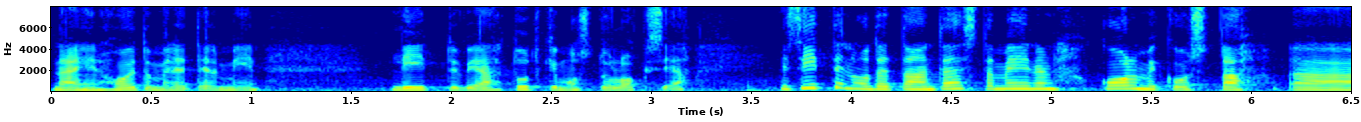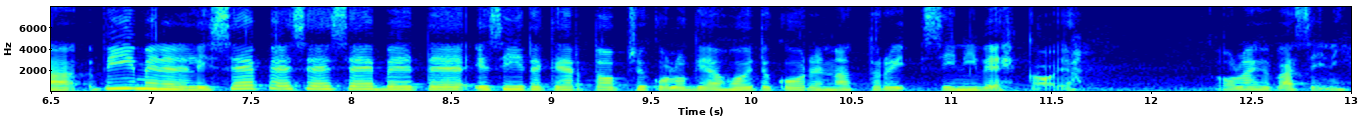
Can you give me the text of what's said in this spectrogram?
näihin hoitomenetelmiin liittyviä tutkimustuloksia. Ja sitten otetaan tästä meidän kolmikosta ää, viimeinen, eli CPC-CBT, ja siitä kertoo psykologian hoitokoordinaattori Sini Vehkaoja. Ole hyvä, Sini.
